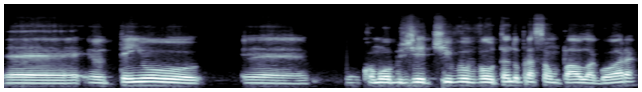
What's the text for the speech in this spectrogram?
é, eu tenho é, como objetivo, voltando para São Paulo agora,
